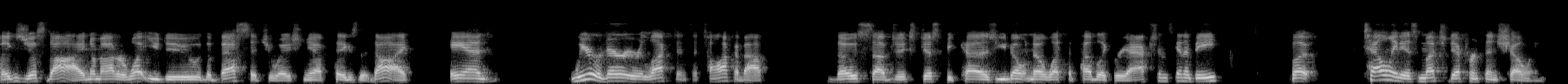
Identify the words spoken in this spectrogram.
pigs just die no matter what you do. The best situation, you have pigs that die. And we were very reluctant to talk about those subjects just because you don't know what the public reaction is going to be. But telling is much different than showing.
